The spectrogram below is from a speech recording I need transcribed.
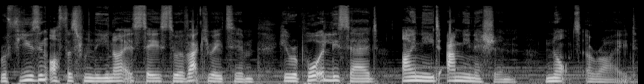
Refusing offers from the United States to evacuate him, he reportedly said, I need ammunition, not a ride.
